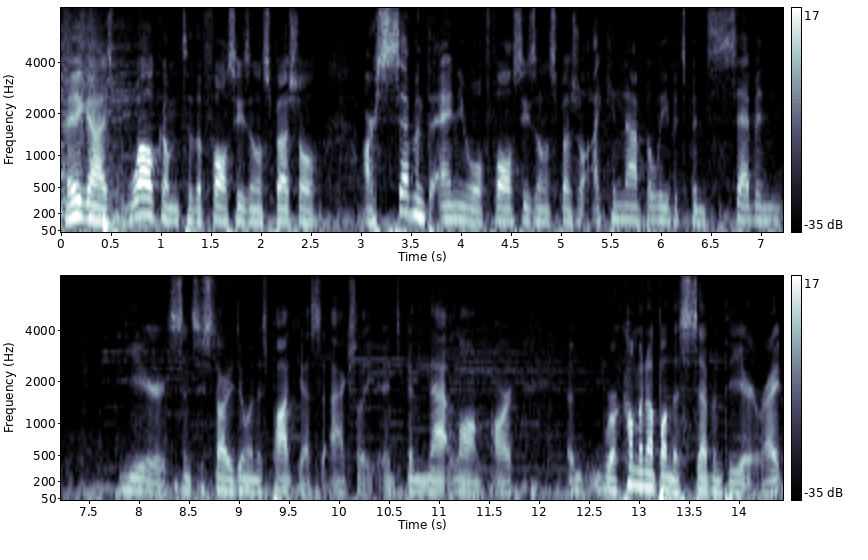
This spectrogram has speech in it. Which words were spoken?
Hey guys, welcome to the Fall Seasonal Special, our seventh annual Fall Seasonal Special. I cannot believe it's been seven years since we started doing this podcast. Actually, it's been that long. Our uh, we're coming up on the seventh year, right?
